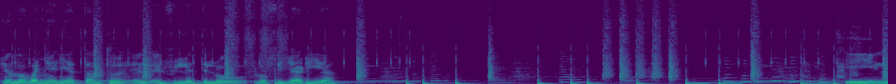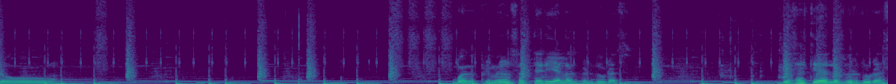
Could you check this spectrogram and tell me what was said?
yo no bañaría tanto el, filete, lo, lo sellaría. Y lo Bueno, primero saltearía las verduras. Ya salteadas las verduras.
